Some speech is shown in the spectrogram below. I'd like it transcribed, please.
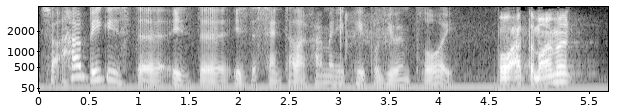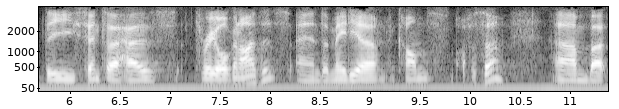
So, how big is the is the is the centre? Like, how many people do you employ? Well, at the moment, the centre has three organisers and a media and comms officer. Um, but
